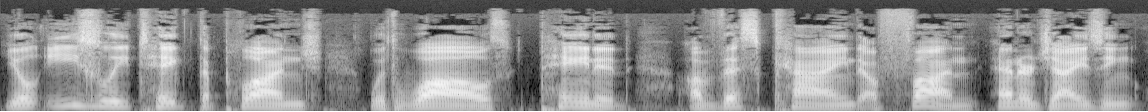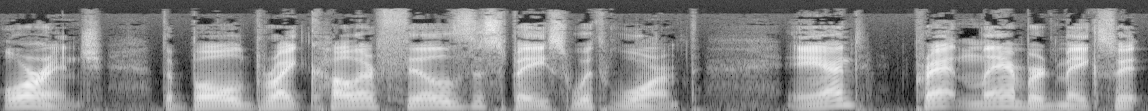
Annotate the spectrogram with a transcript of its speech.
you'll easily take the plunge with walls painted of this kind of fun, energizing orange. The bold, bright color fills the space with warmth. And Pratt and Lambert makes it.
